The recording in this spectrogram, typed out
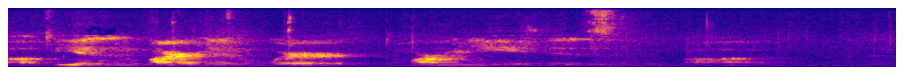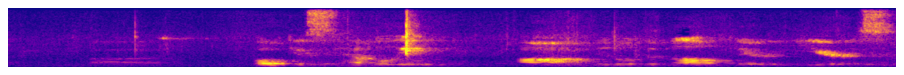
uh, be in an environment where harmony is uh, uh, focused heavily, um, it'll develop their ears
